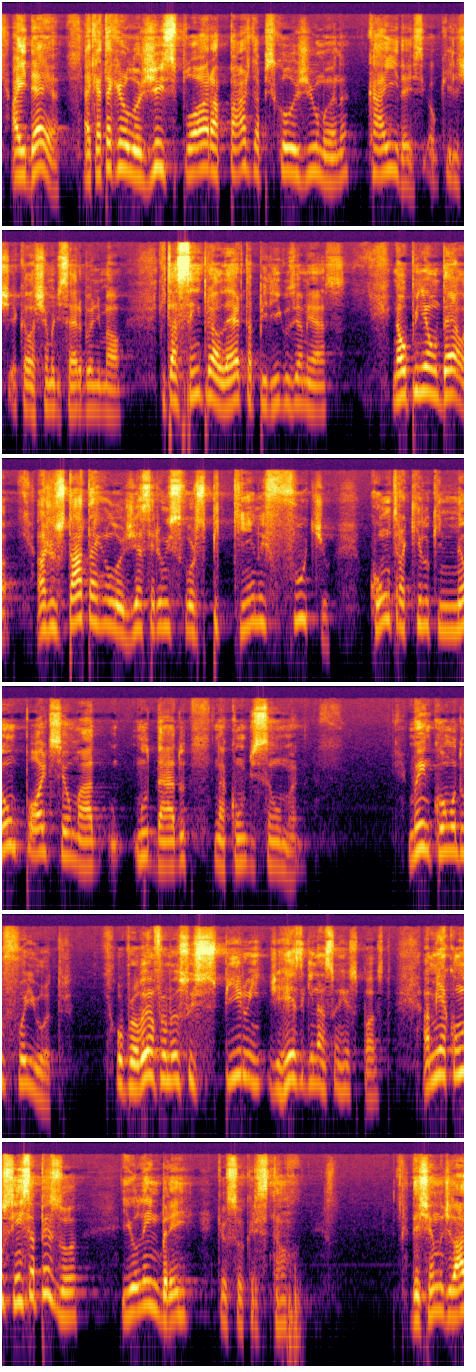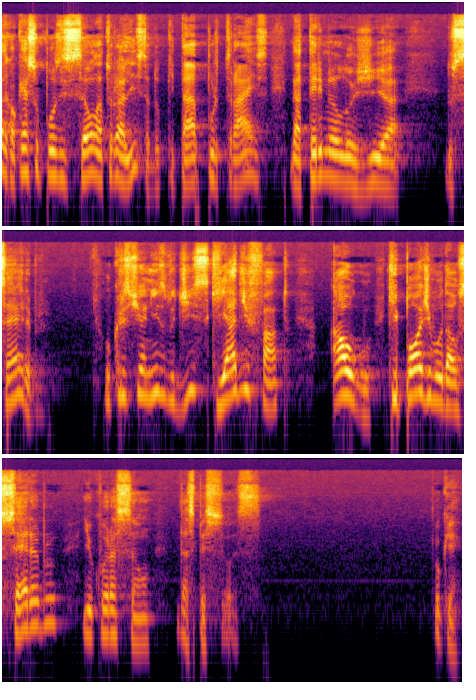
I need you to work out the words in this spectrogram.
A ideia é que a tecnologia explora a parte da psicologia humana caída, o que ela chama de cérebro animal, que está sempre alerta a perigos e ameaças. Na opinião dela, ajustar a tecnologia seria um esforço pequeno e fútil contra aquilo que não pode ser mudado na condição humana. Meu incômodo foi outro. O problema foi o meu suspiro de resignação e resposta. A minha consciência pesou e eu lembrei que eu sou cristão. Deixando de lado qualquer suposição naturalista do que está por trás da terminologia do cérebro, o cristianismo diz que há de fato algo que pode mudar o cérebro e o coração das pessoas. O quê?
